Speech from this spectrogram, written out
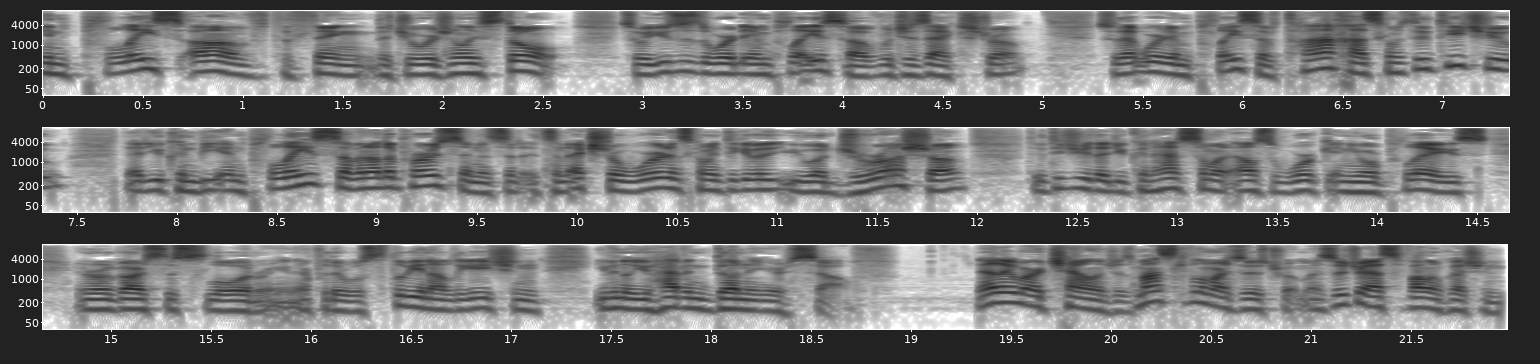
in place of the thing that you originally stole. So it uses the word in place of, which is extra. So that word in place of Tachas comes to teach you that you can be in place of another person. It's, a, it's an extra word, it's coming to give you a drasha to teach you that you can have someone else work in your place in regards to slaughtering. And therefore there will still be an obligation, even though you haven't done it yourself. Now the Gemara challenges. Maskif Lamar Zutra. My asks the following question:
